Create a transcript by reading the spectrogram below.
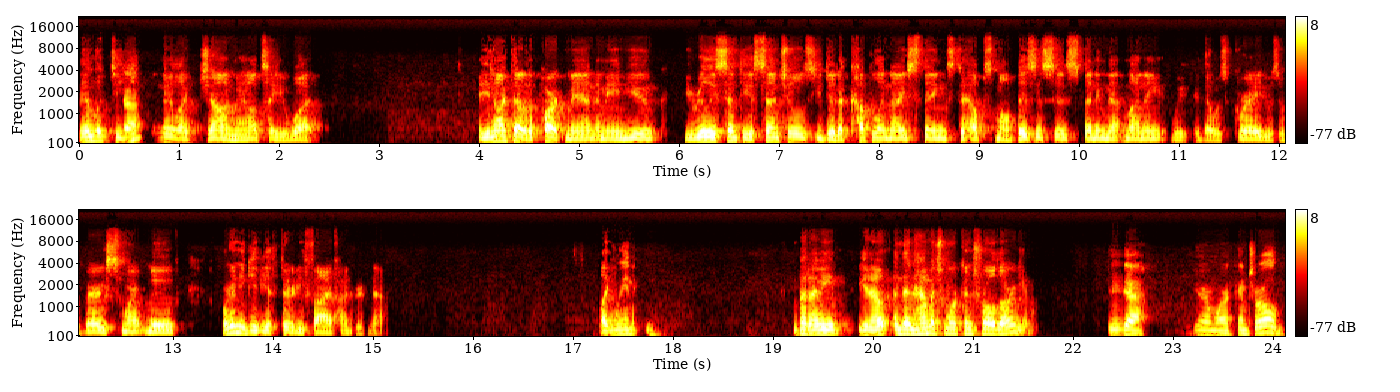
They look to Yeah. you and they're like john man i'll tell you what. You knocked out of the park man. I mean you you really sent the essentials. You did a couple of nice things to help small businesses spending that money. We, that was great. It was a very smart move. We're going to give you 3500 now. Like when, but i mean you know and then how much more controlled are you? Yeah. You're more controlled.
